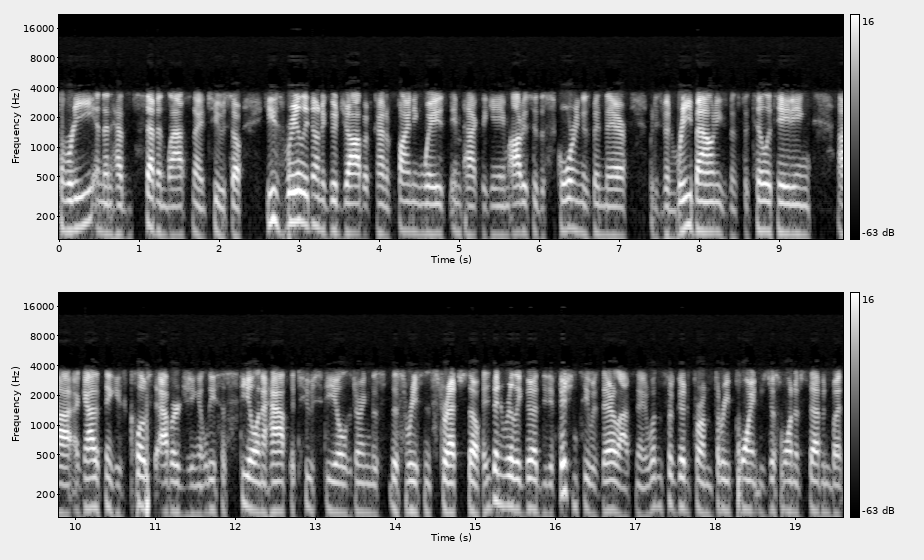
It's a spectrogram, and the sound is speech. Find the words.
three, and then had seven last night, too. So he's really done a good job of kind of finding ways to impact the game. Obviously, the scoring has been there, but he's been rebounding, he's been facilitating. Uh, I got to think he's close to averaging at least a steal and a half to two steals during this this recent stretch. So he's been really good. The efficiency was there last night. It wasn't so good from three point. It was just one of seven, but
